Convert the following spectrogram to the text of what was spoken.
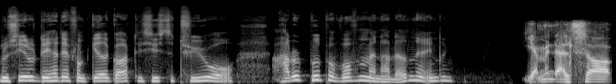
Nu siger du, at det her det har fungeret godt de sidste 20 år. Har du et bud på, hvorfor man har lavet den her ændring? Jamen altså,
